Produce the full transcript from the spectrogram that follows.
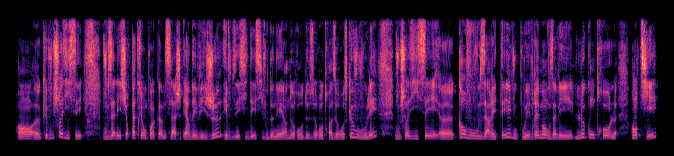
en, euh, que vous choisissez. Vous allez sur patreon.com slash rdvjeux et vous décidez si vous donnez 1 euro, 2 euros, 3 euros, ce que vous voulez. Vous choisissez euh, quand vous vous arrêtez. Vous pouvez vraiment, vous avez le contrôle entier.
